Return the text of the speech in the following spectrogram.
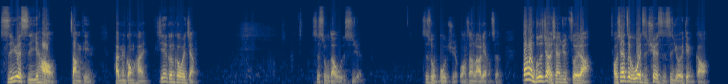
十月十一号涨停，还没公开。今天跟各位讲，四十五到五十四元，四十五布局往上拉两成。当然不是叫你现在去追啦，我现在这个位置确实是有一点高，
